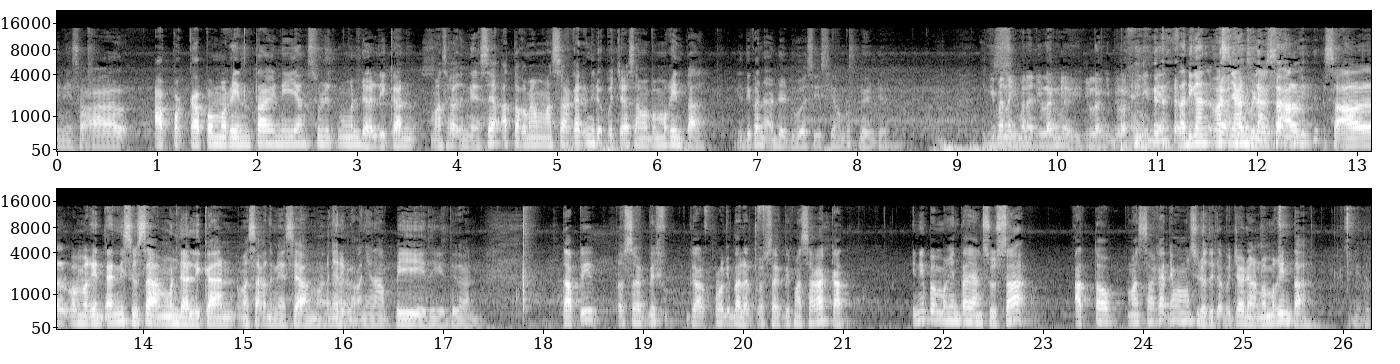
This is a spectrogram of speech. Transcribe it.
ini soal apakah pemerintah ini yang sulit mengendalikan masyarakat Indonesia atau memang masyarakat ini tidak percaya sama pemerintah? Itu kan ada dua sisi yang berbeda gimana gimana? Diulangi lagi diulangi diulangi. Ya. tadi kan Mas Nyan bilang soal soal pemerintah ini susah mengendalikan masyarakat Indonesia. Makanya dibilangnya napi gitu, gitu kan. Tapi perspektif kalau kita lihat perspektif masyarakat ini pemerintah yang susah atau masyarakat yang memang sudah tidak percaya dengan pemerintah? Gitu.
